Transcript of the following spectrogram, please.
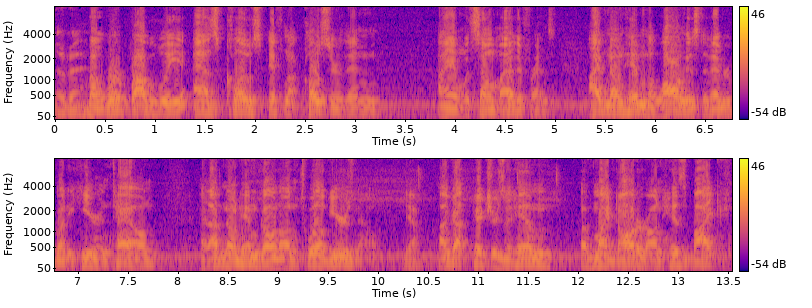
Okay. but we're probably as close, if not closer, than I am with some of my other friends. I've known him the longest of everybody here in town, and I've known him going on 12 years now. Yeah. I've got pictures of him, of my daughter on his bike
